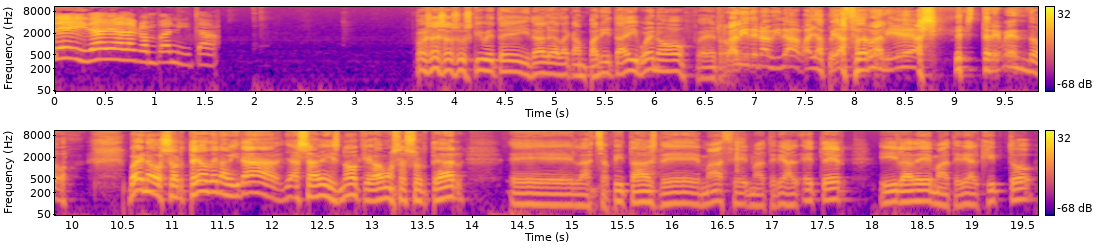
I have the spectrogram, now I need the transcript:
Y dale a la campanita. Pues eso, suscríbete y dale a la campanita ahí. Bueno, el rally de Navidad, vaya pedazo de rally, ¿eh? Es tremendo. Bueno, sorteo de Navidad, ya sabéis, ¿no? Que vamos a sortear eh, las chapitas de Mace Material Ether y la de Material Crypto,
